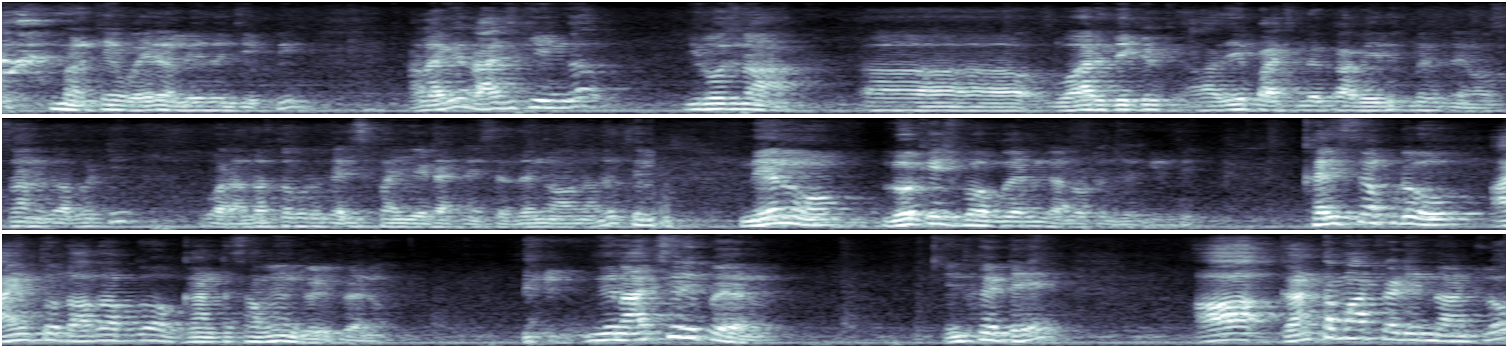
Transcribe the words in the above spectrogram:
మనకేం వైరం లేదని చెప్పి. అలాగే రాజకీయంగా ఈ రోజున వారి దగ్గరికి అదే పార్టీలోకి ఆ వేదిక మీద నేను వస్తున్నాను కాబట్టి వారందరితో కూడా కలిసి పనిచేయడానికి నేను సిద్ధంగా ఉన్నాను. నేను లోకేష్ బాబు గారిని కలవటం జరిగింది. కలిసినప్పుడు ఆయనతో దాదాపుగా ఒక గంట సమయం గడిపాను. నేను ఆశ్చర్యపోయాను. ఎందుకంటే ఆ గంట మాట్లాడిన దాంట్లో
